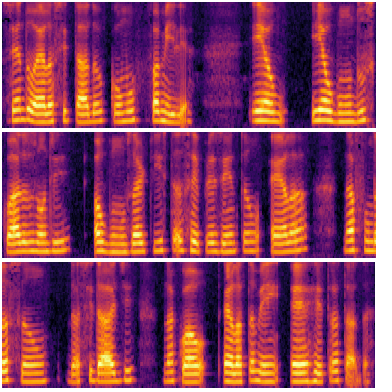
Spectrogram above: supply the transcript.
sendo ela citado como família, e, e dos quadros onde alguns artistas representam ela na fundação da cidade, na qual ela também é retratada.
